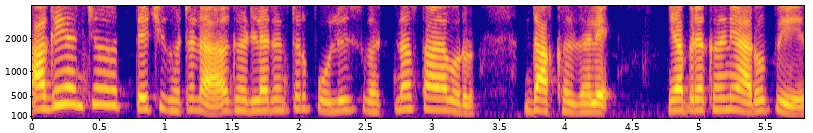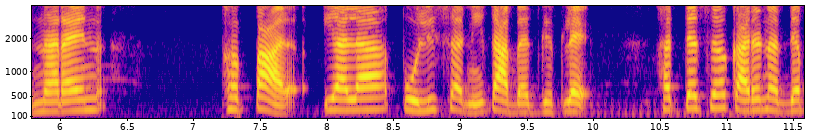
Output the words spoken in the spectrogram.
आगे यांच्या हत्येची घटना घडल्यानंतर पोलीस घटनास्थळावर दाखल झाले. या प्रकरणी आरोपी नारायण फपाळ याला पोलिसांनी ताब्यात घेतलंय. हत्येचं कारण अद्याप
